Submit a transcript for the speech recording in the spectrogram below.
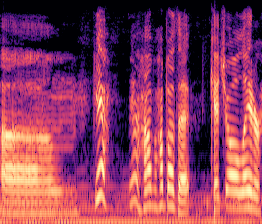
Um, yeah, yeah, how, how about that? Catch you all later.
